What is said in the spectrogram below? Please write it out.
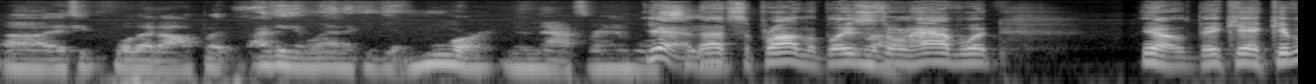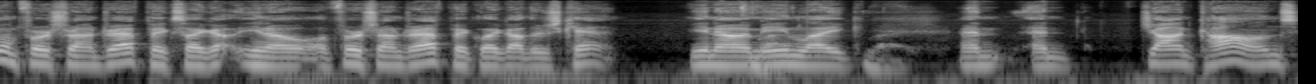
uh, if you could pull that off. But I think Atlanta could get more than that for him. We'll yeah, see. that's the problem. The Blazers Right. don't have what you know. They can't give him first round draft picks like you know a first round draft pick like others can. You know what I mean? Like right. and and John Collins.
